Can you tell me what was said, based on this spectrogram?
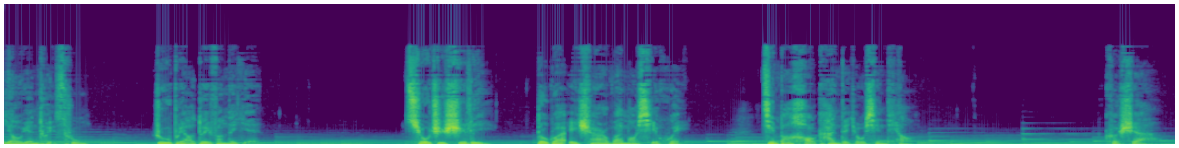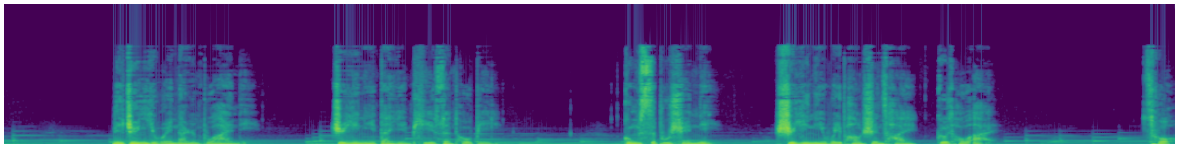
腰圆腿粗，入不了对方的眼。求职失利，都怪 HR 外貌协会，竟把好看的优先挑。可是啊，你真以为那人不爱你，只因你单眼皮、蒜头鼻？公司不选你，是因你微胖身材、个头矮。错，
